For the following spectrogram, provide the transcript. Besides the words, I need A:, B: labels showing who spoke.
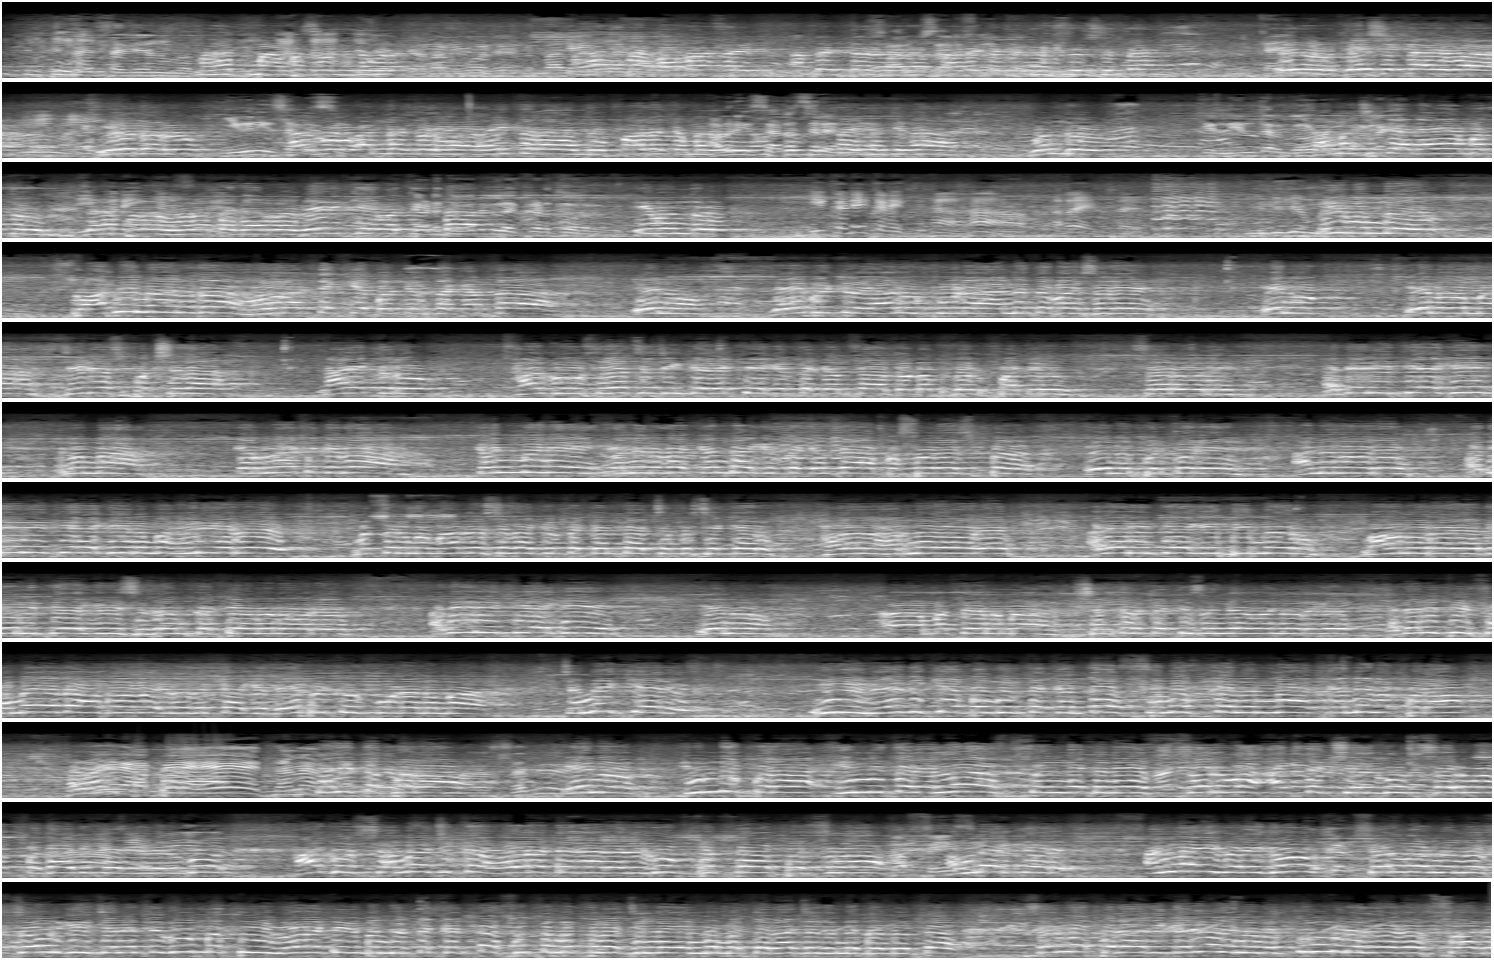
A: ಮಹಾತ್ಮ ಬಸವಣ್ಣನವರ ಮಹಾತ್ಮ ಬಾಬಾ ಸಾಹೇಬ್ ಅಂಬೇಡ್ಕರ್ ಅವರ ಅನುಸರಿಸುತ್ತಾ ಏನು ದೇಶ ಕಾಯುವ ಯೋಧರು ಹಾಗೂ ಅನ್ನ ಕೊಡುವ ರೈತರ ಒಂದು ಪಾದಕ ಇವತ್ತಿನ ಒಂದು ಸಾಮಾಜಿಕ ನ್ಯಾಯ ಮತ್ತು ಜನಪರ ಹೋರಾಟಗಾರರ ವೇದಿಕೆ
B: ಕಡ್ತವ್ರಿ
A: ಈ ಒಂದು
C: ಈ ಕಡೆ ಕಡೆ. ಹಾ ಹಾ. ರೈಟ್ ರೈಟ್
A: ಈ ಒಂದು ಸ್ವಾಭಿಮಾನದ ಹೋರಾಟಕ್ಕೆ ಬಂದಿರತಕ್ಕಂತ ಏನು ದಯವಿಟ್ಟು ಯಾರು ಕೂಡ ಅನ್ನದ ಭಾಷೆ ಏನು ಏನು ನಮ್ಮ ಜೆ ಡಿ ಎಸ್ ಪಕ್ಷದ ನಾಯಕರು ಹಾಗೂ ಸುರಕ್ಷ ಜಿಂಕೆ ವ್ಯಕ್ತಿಯಾಗಿರ್ತಕ್ಕಂಥ ದೊಡ್ಡಪ್ಪ ದೊಡ್ಡ ಪಾಟೀಲ್ ಸರ್ ಅವರೇ, ಅದೇ ರೀತಿಯಾಗಿ ನಮ್ಮ ಕರ್ನಾಟಕದ ಕಣ್ಮಣಿ ಕನ್ನಡದ ಕಂದಾಗಿರ್ತಕ್ಕಂಥ ಬಸವರಾಜ್ ಏನು ಪಡ್ಕೋರೆ, ಅಣ್ಣನವರೇ, ಅದೇ ರೀತಿಯಾಗಿ ನಮ್ಮ ಹಿರಿಯರು ಮತ್ತು ನಮ್ಮ ಮಾರ್ಗದರ್ಶಕರಾಗಿರ್ತಕ್ಕಂಥ ಚಂದ್ರಶೇಖರ್ ಹಳ, ಹರ್ನವರೇ ಅದೇ ರೀತಿಯಾಗಿ ಭೀಮರ್ ಮಾವನವರೇ, ಅದೇ ರೀತಿಯಾಗಿ ಸಿದ್ದರಾಮ್ ಕಟ್ಟಿ ಅಣ್ಣನವರೇ, ಅದೇ ರೀತಿಯಾಗಿ ಏನು ಮತ್ತೆ ನಮ್ಮ ಶಂಕರ್ ಕಟ್ಟಿ ಸಂಘವನ್ನವರಿಗೆ ಅದೇ ರೀತಿ ಸಮಯದ ಅಭಾವ ಇರೋದಕ್ಕಾಗಿ ದಯವಿಟ್ಟು ಕೂಡ ನಮ್ಮ ಕೇಳಿ ಈ ವೇದಿಕೆ ಬಂದಿರತಕ್ಕಂತ ಸಮಸ್ತ ನನ್ನ ಕನ್ನಡ ಪರ ದಲಿತ ಪರ ಏನು ಹಿಂದೂ ಪರ ಇನ್ನಿತರ ಎಲ್ಲ ಸಂಘಟನೆಯ ಸರ್ವ ಅಧ್ಯಕ್ಷರಿಗೂ ಸರ್ವ ಪದಾಧಿಕಾರಿಗಳಿಗೂ ಹಾಗೂ ಸಾಮಾಜಿಕ ಹೋರಾಟಗಾರರಿಗೂ ಪುಟ್ಟ ಬಸವ ಅಂಬೇಡ್ಕರ್ ಅನ್ವಯಿಗಳಿಗೂ ಸರ್ವ ನನ್ನ ಸೌರ್ಗಿ ಜನತೆಗೂ ಮತ್ತು ಈ ಹೋರಾಟಕ್ಕೆ ಬಂದಿರತಕ್ಕಂಥ ಸುತ್ತಮುತ್ತಲ ಜಿಲ್ಲೆಯಿಂದ ಸರ್ವ ಪದಾಧಿಕಾರಿಗಳು ನಿಮ್ಮ ತುಂಬಿದ ಸ್ವಾಗತ.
